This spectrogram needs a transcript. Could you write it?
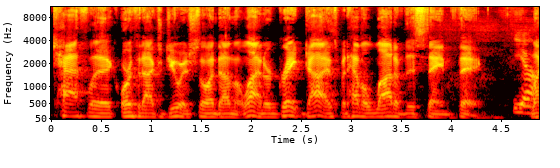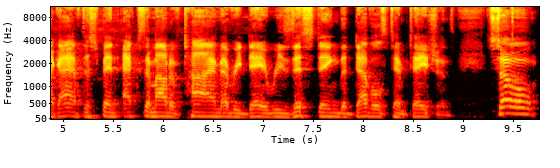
Catholic, Orthodox Jewish, so on down the line are great guys, but have a lot of this same thing. Yeah. Like I have to spend X amount of time every day resisting the devil's temptations. So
